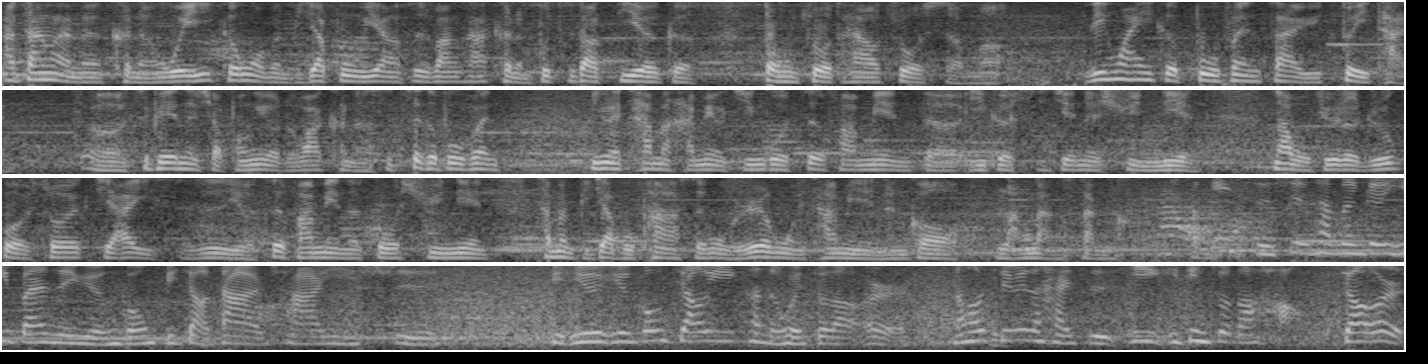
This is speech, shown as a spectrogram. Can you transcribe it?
那当然呢，可能唯一跟我们比较不一样是，方他可能不知道第二个动作他要做什么。另外一个部分在于对谈。呃，这边的小朋友的话，可能是这个部分，因为他们还没有经过这方面的一个时间的训练。那我觉得，如果说假以时日有这方面的多训练，他们比较不怕生，我认为他们也能够朗朗上口。意思是，他们跟一般的员工比较大的差异是，员员工教一可能会做到二，然后这边的孩子一一定做到好，教二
